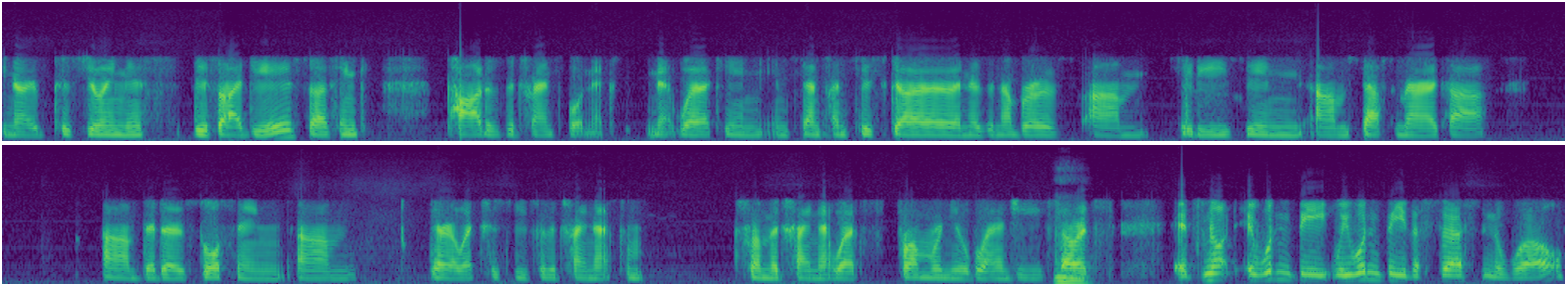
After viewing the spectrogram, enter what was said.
you know pursuing this this idea. So I think part of the transport next network in, in San Francisco, and there's a number of um, cities in um, South America um, that are sourcing um, their electricity for the train net from from the train network from renewable energy. So it's it's not it wouldn't be we wouldn't be the first in the world,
